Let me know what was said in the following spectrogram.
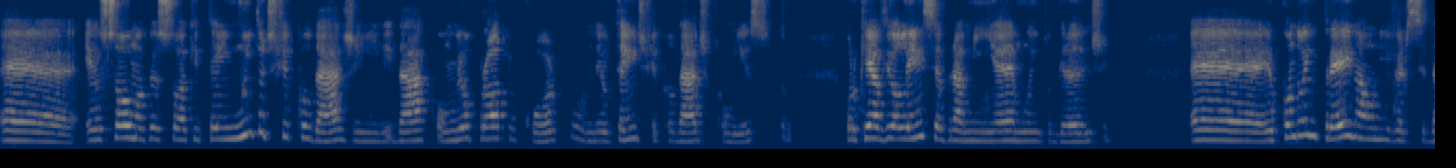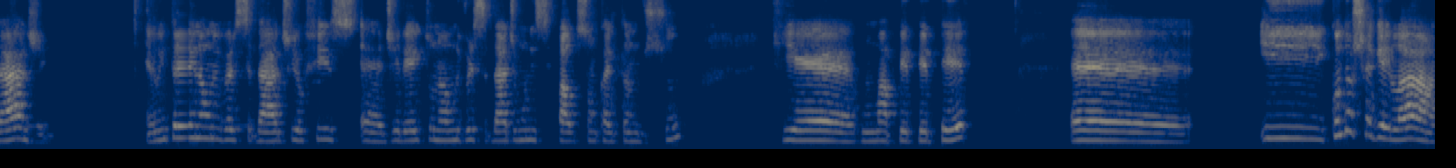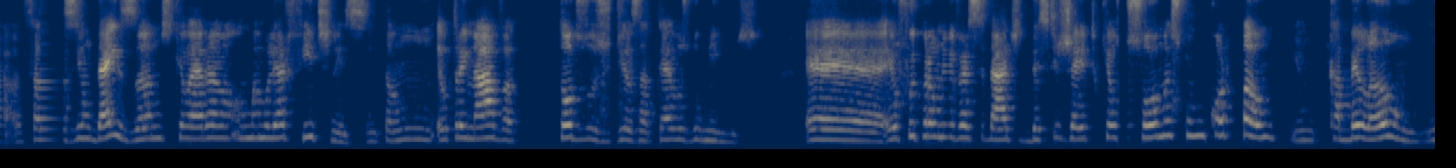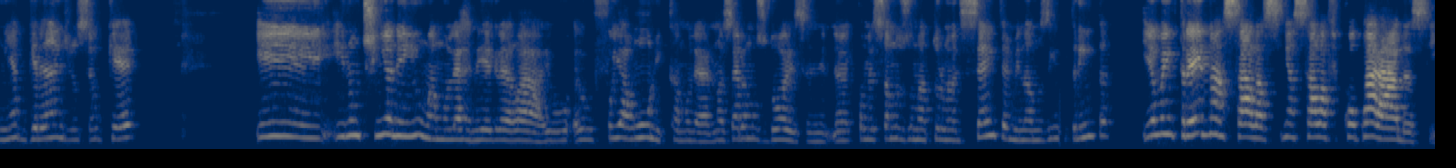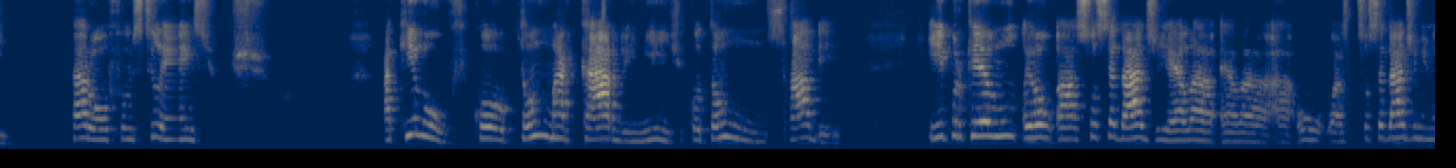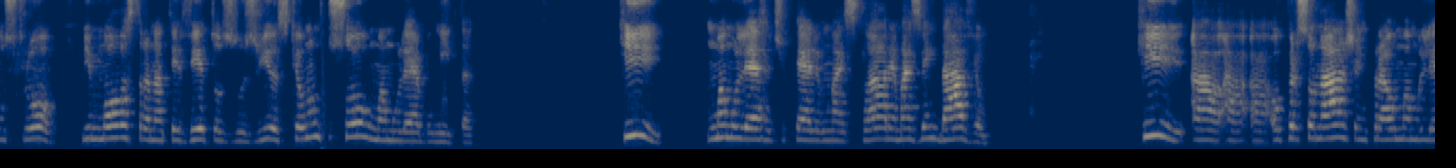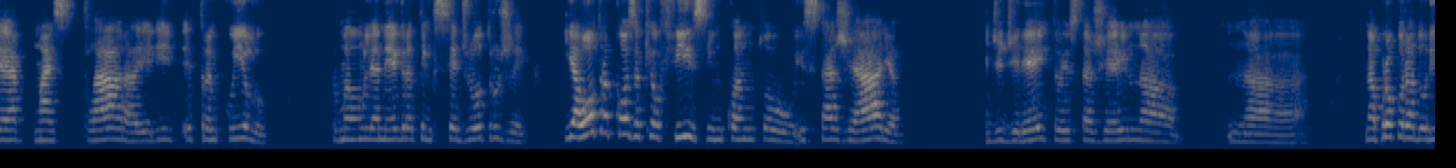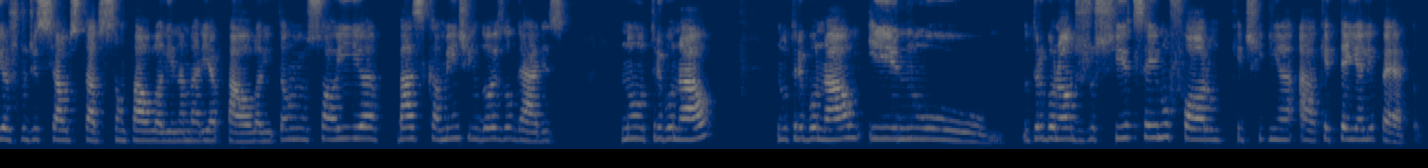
É, eu sou uma pessoa que tem muita dificuldade em lidar com o meu próprio corpo, eu tenho dificuldade com isso, porque a violência para mim é muito grande. É, eu quando eu entrei na universidade, eu entrei na universidade, eu fiz é, direito na Universidade Municipal de São Caetano do Sul, que é uma PPP. É, e quando eu cheguei lá, faziam 10 anos que eu era uma mulher fitness, então eu treinava todos os dias, até os domingos. É, eu fui para a universidade desse jeito que eu sou, mas com um corpão, um cabelão, unha grande, não sei o quê. e, e não tinha nenhuma mulher negra lá. Eu, eu fui a única mulher. Nós éramos dois. Né? Começamos uma turma de 100, terminamos em 30. E eu entrei na sala assim, a sala ficou parada assim. Parou, foi um silêncio. Aquilo ficou tão marcado em mim, ficou tão, sabe? E porque eu, eu a sociedade, ela, ela, a, a sociedade me mostrou me mostra na TV todos os dias que eu não sou uma mulher bonita, que uma mulher de pele mais clara é mais vendável, que a, a, a, o personagem para uma mulher mais clara ele é tranquilo, para uma mulher negra tem que ser de outro jeito. E a outra coisa que eu fiz enquanto estagiária de direito, eu estagiei na, na na Procuradoria Judicial do Estado de São Paulo, ali na Maria Paula. Então, eu só ia basicamente em dois lugares: no tribunal, no tribunal e no, no Tribunal de Justiça e no fórum que tinha que tem ali perto.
